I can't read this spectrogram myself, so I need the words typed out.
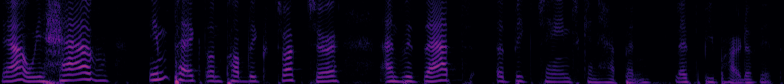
Yeah, we have impact on public structure, and with that, a big change can happen. Let's be part of it.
